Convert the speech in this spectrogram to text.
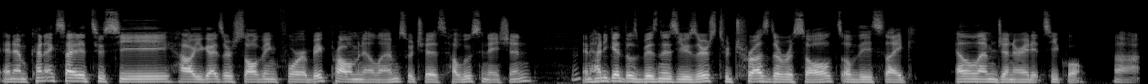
And I'm kind of excited to see how you guys are solving for a big problem in LMs, which is hallucination. Mm-hmm. And how do you get those business users to trust the results of these like LLM generated SQL? Uh,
